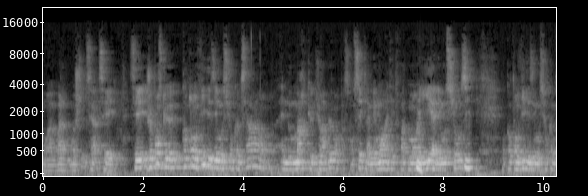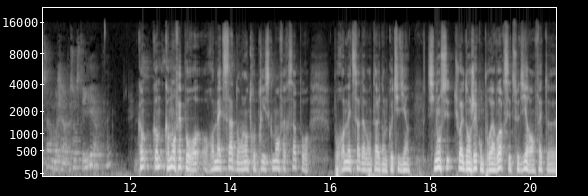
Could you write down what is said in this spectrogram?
Moi, voilà, moi, c'est je pense que quand on vit des émotions comme ça, elles nous marquent durablement, parce qu'on sait que la mémoire est étroitement mm. liée à l'émotion aussi. Mm. quand on vit des émotions comme ça, moi j'ai l'impression que c'était hier. comment on fait pour remettre ça dans l'entreprise? Comment faire ça pour, pour remettre ça davantage dans le quotidien? Sinon, tu vois, le danger qu'on pourrait avoir, c'est de se dire, en fait, euh,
